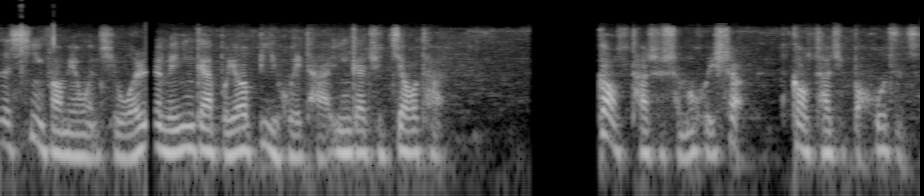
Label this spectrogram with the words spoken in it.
的性方面问题，我认为应该不要避讳他，应该去教他，告诉他是什么回事儿，告诉他去保护自己。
